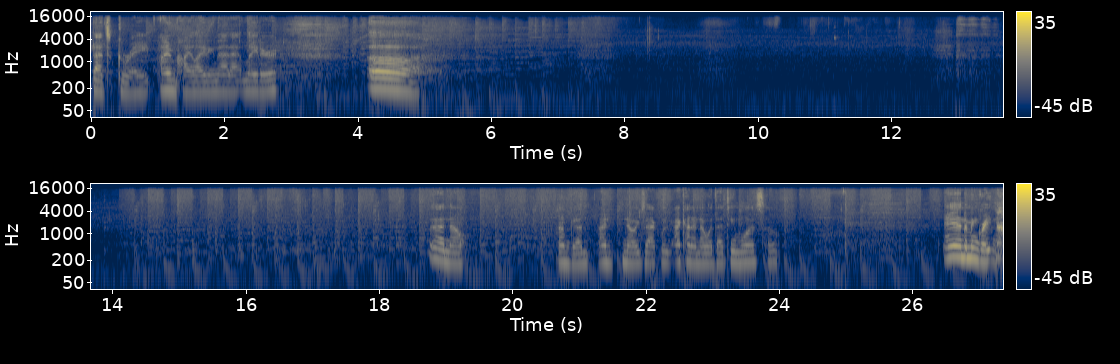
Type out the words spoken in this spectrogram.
That's great. I'm highlighting that at later. Oh. Know exactly. I kind of know what that team was, so. And I'm in grade 9.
